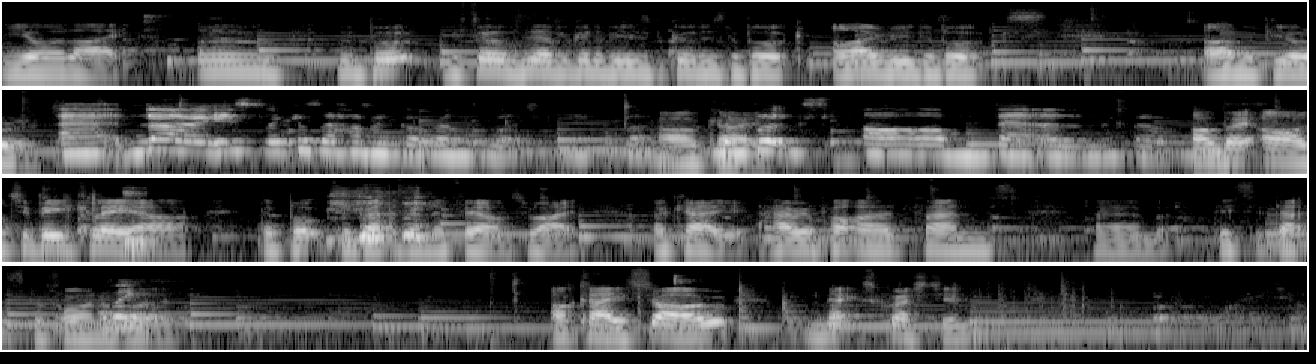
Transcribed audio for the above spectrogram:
you're like, oh, the book, the film's never going to be as good as the book. I read the books. I'm a purist. Uh, no, it's because I haven't got around to watching it. But Okay. the books are better than the film. Oh, they are. To be clear, the books are better than the films, right? Okay, Harry Potter fans, um, this that's the final Wait. word. Okay, so next question. What is your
